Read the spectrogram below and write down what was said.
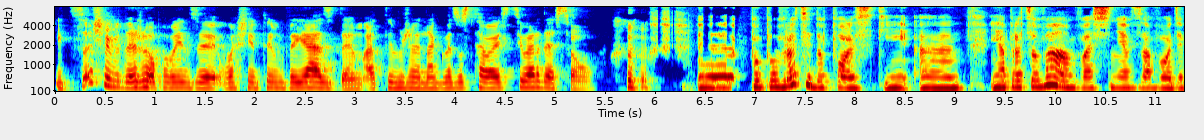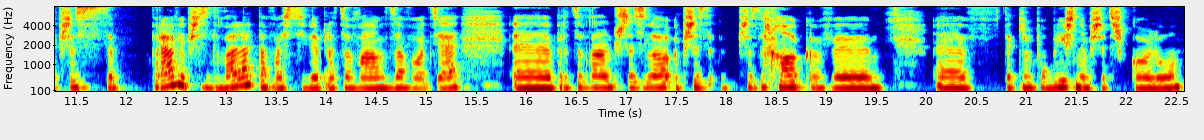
i co się wydarzyło pomiędzy właśnie tym wyjazdem, a tym, że nagle zostałaś stewardessą? E, po powrocie do Polski e, ja pracowałam właśnie w zawodzie przez prawie przez dwa lata właściwie pracowałam w zawodzie. E, pracowałam przez, przez, przez rok w, w takim publicznym przedszkolu,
